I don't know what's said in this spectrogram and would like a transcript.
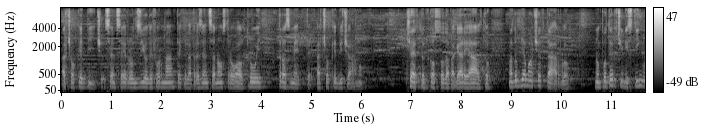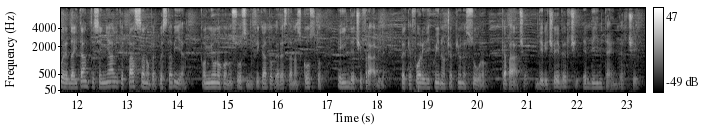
a ciò che dice, senza il ronzio deformante che la presenza nostra o altrui trasmette a ciò che diciamo. Certo il costo da pagare è alto, ma dobbiamo accettarlo, non poterci distinguere dai tanti segnali che passano per questa via, ognuno con un suo significato che resta nascosto e indecifrabile, perché fuori di qui non c'è più nessuno capace di riceverci e di intenderci.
